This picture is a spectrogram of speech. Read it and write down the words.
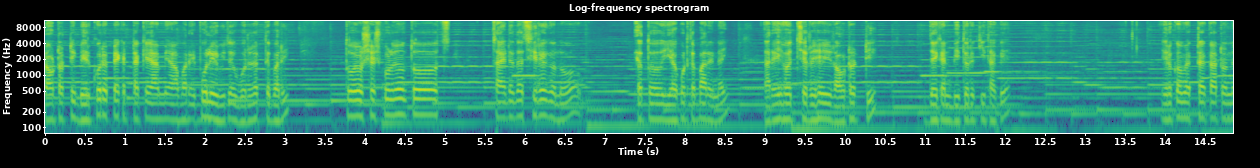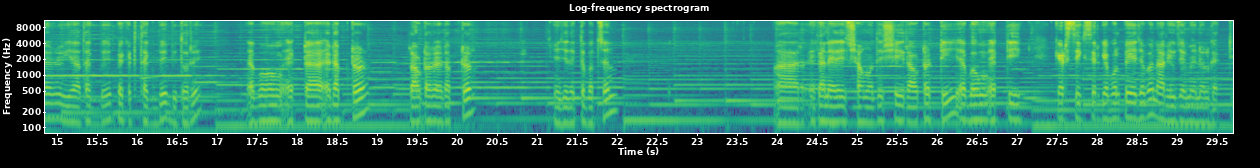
রাউটারটি বের করে প্যাকেটটাকে আমি আবার এই পলির ভিতরে ভরে রাখতে পারি। তো শেষ পর্যন্ত সাইডে দা ছিঁড়ে গেল, এত ইয়া করতে পারে নাই। আর এই হচ্ছে সেই রাউটারটি দেখেন ভিতরে কি থাকে। এরকম একটা কার্টনের ইয়া থাকবে প্যাকেট থাকবে ভিতরে। এবং একটা অ্যাডাপ্টার রাউটার অ্যাডাপ্টার এই যে দেখতে পাচ্ছেন। আর এখানে আমাদের সেই রাউটারটি এবং একটি ক্যাট সিক্স এর কেবল পেয়ে যাবেন আর ইউজার ম্যানুয়াল গাইডটি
